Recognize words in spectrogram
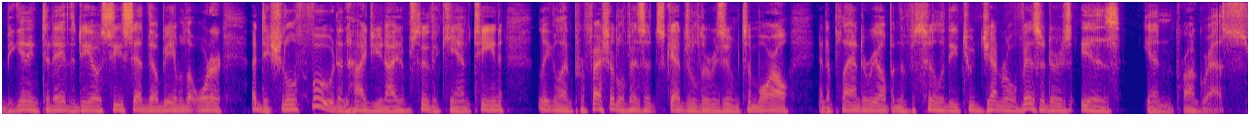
Beginning today, the DOC said they'll be able to order additional food and hygiene items through the canteen. Legal and professional visits scheduled to resume tomorrow, and a plan to reopen the facility to general visitors is in progress.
